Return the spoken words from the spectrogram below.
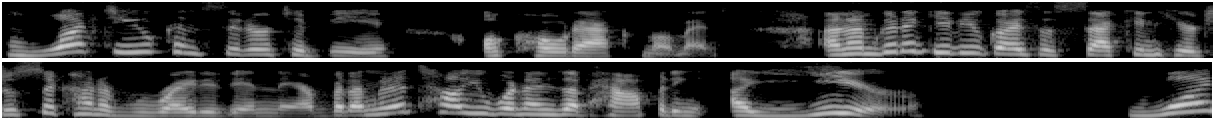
what do you consider to be a Kodak moment? And I'm going to give you guys a second here just to kind of write it in there. But I'm going to tell you what ends up happening a year. One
